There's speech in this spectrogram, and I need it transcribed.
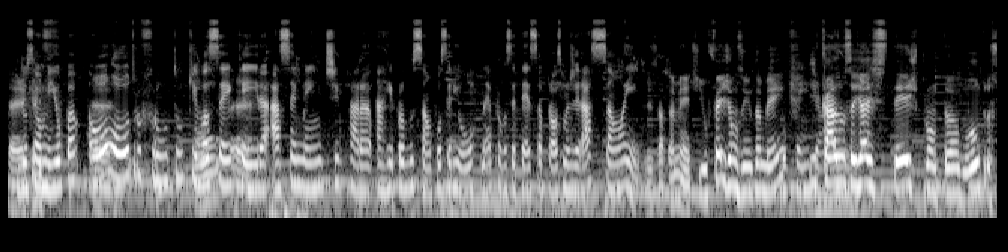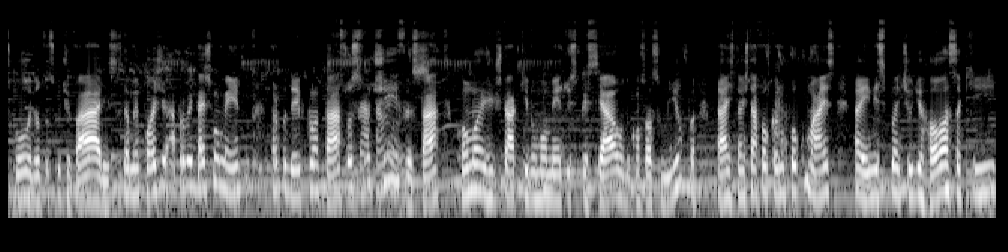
É, do seu milpa, é. ou outro fruto que ou, você é. queira a semente para a reprodução posterior, né? Para você ter essa próxima geração aí. Exatamente. E o feijãozinho também. Feijão. E caso você já esteja plantando outras coisas, outros cultivares, você também pode aproveitar esse momento para poder plantar suas Exatamente. frutíferas, tá? Como a gente está aqui no momento especial do consórcio Milpa, tá? Então a gente está focando pouco mais aí nesse plantio de roça que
